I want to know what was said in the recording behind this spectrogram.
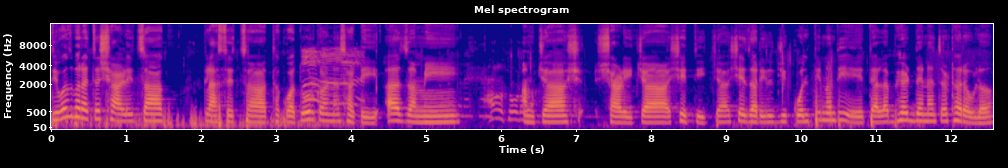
दिवसभराच्या शाळेचा क्लासेसचा थकवा दूर करण्यासाठी आज आम्ही आमच्या श शाळेच्या शेतीच्या शेजारील जी कोलती नदी आहे त्याला भेट देण्याचं ठरवलं.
